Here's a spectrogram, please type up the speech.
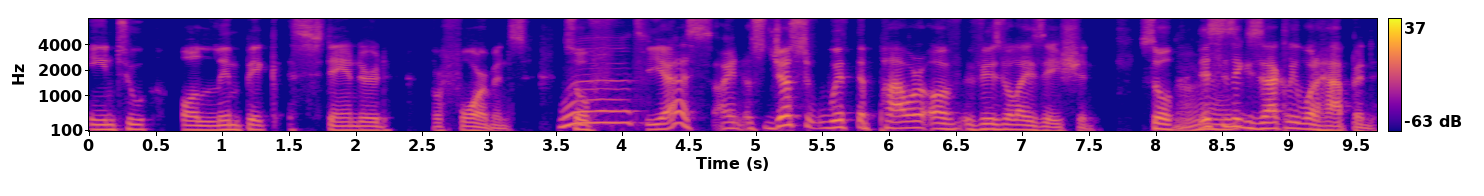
into Olympic standard performance. So, yes, I just with the power of visualization. So, this is exactly what happened.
